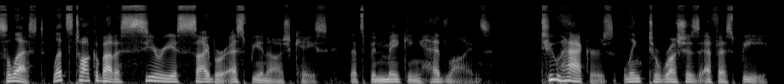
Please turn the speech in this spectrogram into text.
Celeste, let's talk about a serious cyber espionage case that's been making headlines. Two hackers linked to Russia's FSB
